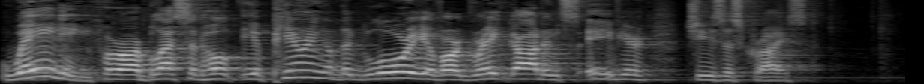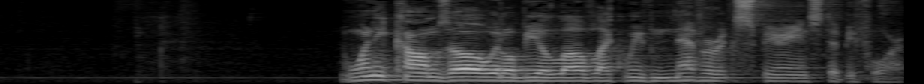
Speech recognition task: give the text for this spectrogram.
waiting for our blessed hope, the appearing of the glory of our great God and Savior, Jesus Christ. When he comes, oh, it'll be a love like we've never experienced it before.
